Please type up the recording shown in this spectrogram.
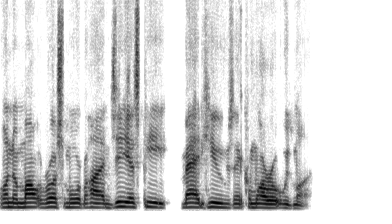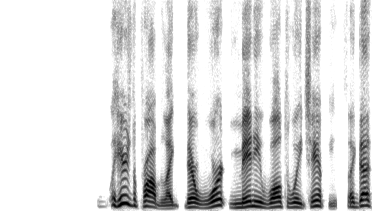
on the Mount Rushmore behind GSP, Matt Hughes, and Kamaru Usman. Here's the problem. Like there weren't many welterweight champions. Like that,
